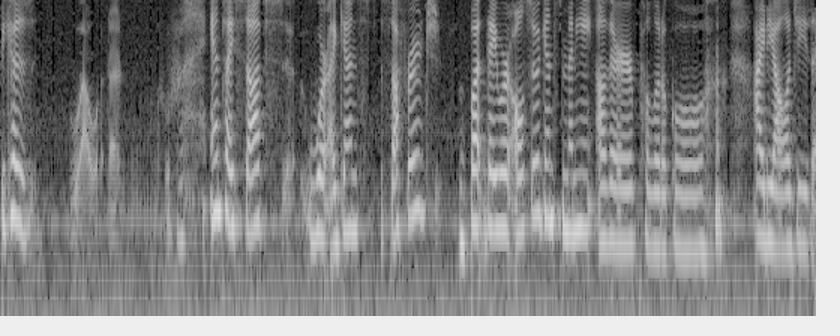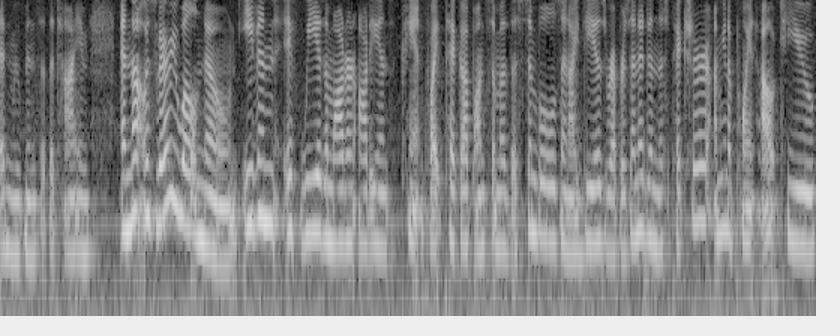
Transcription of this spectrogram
because well, anti-suffs were against suffrage, but they were also against many other political ideologies and movements at the time. And that was very well known, even if we as a modern audience can't quite pick up on some of the symbols and ideas represented in this picture. I'm going to point out to you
